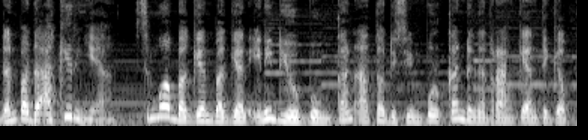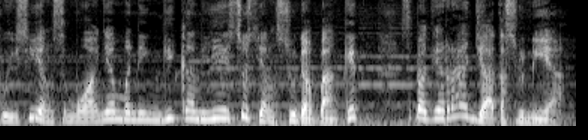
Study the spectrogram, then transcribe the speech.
Dan pada akhirnya, semua bagian-bagian ini dihubungkan atau disimpulkan dengan rangkaian tiga puisi yang semuanya meninggikan Yesus yang sudah bangkit sebagai raja atas dunia.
